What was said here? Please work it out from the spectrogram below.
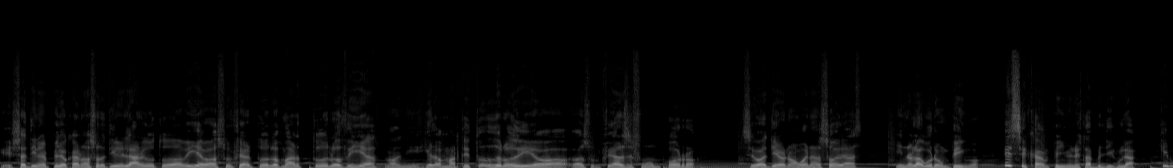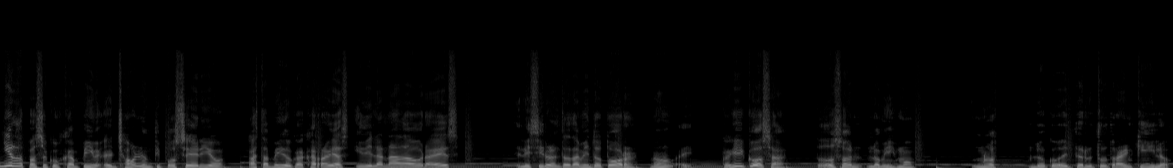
Que ya tiene el pelo canoso, lo tiene largo todavía, va a surfear todos los martes, todos los días, no, ni siquiera los martes, todos los días va a surfear, se fuma un porro se va a tirar unas buenas horas y no labura un pingo. Ese es Han Pym en esta película. ¿Qué mierda pasó con Han Pym? El chabón era un tipo serio, hasta medio cascarrabias, y de la nada ahora es. Le hicieron el tratamiento Thor, ¿no? Eh, cualquier cosa. Todos son lo mismo. Unos locos de territorio tranquilo.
